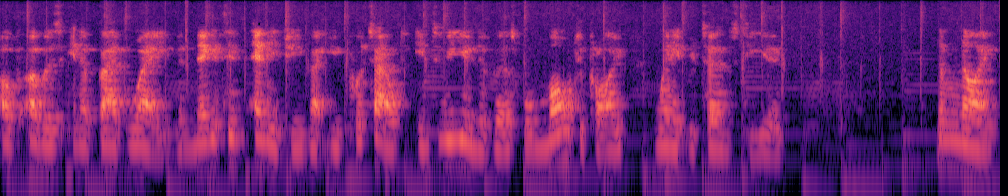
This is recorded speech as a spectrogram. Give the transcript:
of others in a bad way. The negative energy that you put out into the universe will multiply when it returns to you. Number nine.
